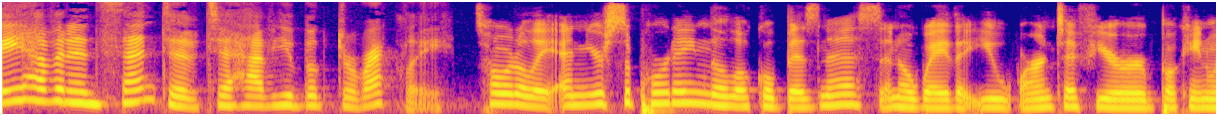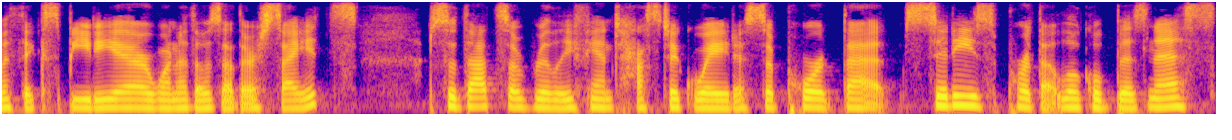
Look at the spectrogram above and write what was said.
they have an incentive to have you book directly. Totally. And you're supporting the local business in a way that you weren't if you're booking with Expedia or one of those other sites. So that's a really fantastic way to support that city, support that local business,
